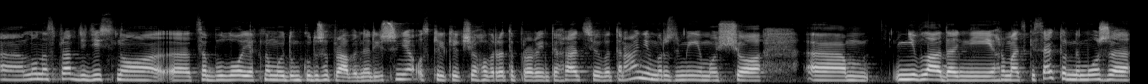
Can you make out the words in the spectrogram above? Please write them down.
Е, Ну насправді дійсно е, це було, як на мою думку, дуже правильне рішення, оскільки, якщо говорити про реінтеграцію ветеранів, ми розуміємо, що ем, ні влада, ні громадський сектор не може е,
